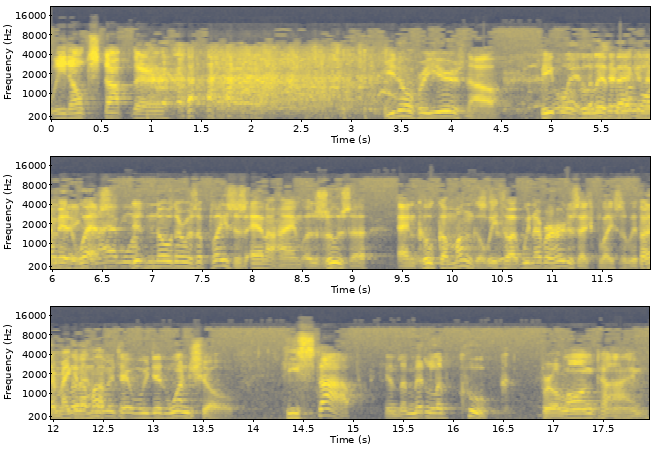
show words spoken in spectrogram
We don't stop there. you know, for years now, people Wait, who let me live back in the more thing. Can I Midwest didn't know there was a places Anaheim, Azusa, and Cucamonga. We thought we never heard of such places. We thought they let, were making let- them up. let me tell you, we did one show. He stopped in the middle of kook for a long time,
